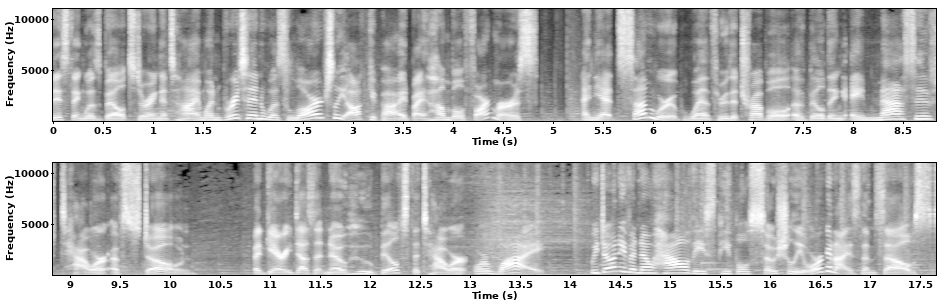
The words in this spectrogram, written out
This thing was built during a time when Britain was largely occupied by humble farmers, and yet some group went through the trouble of building a massive tower of stone. But Gary doesn't know who built the tower or why. We don't even know how these people socially organized themselves.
